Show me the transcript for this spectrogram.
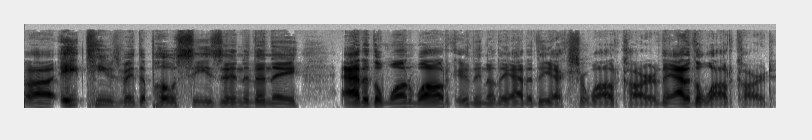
uh, eight teams made the postseason, and then they added the one wild. You know, they added the extra wild card. They added the wild card,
